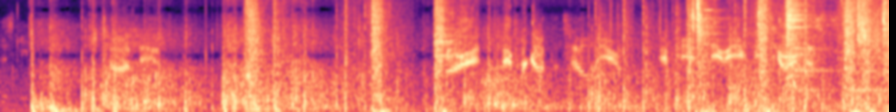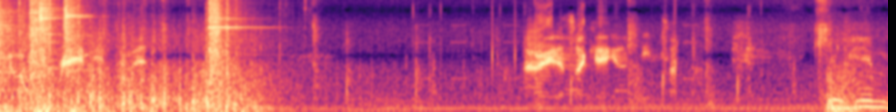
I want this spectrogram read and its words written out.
Just keep. God damn. Alright, I forgot to tell you. If you see the EPTR, just go ram into it. Alright, it's okay. Kill him. Kill them all. Yeah. Alright, alright, well, if you're dead, let's, uh, let's go and, uh, go and get it and look at it. If, uh, we can get it.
